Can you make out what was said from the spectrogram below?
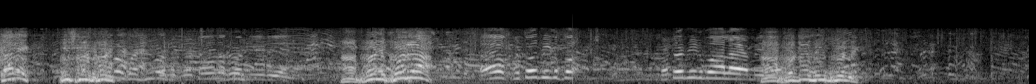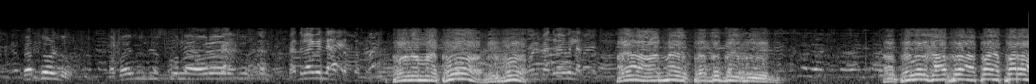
కానీ తీసుకోండి పోండి పోండిరా. ఆ, ఫోటో దిగిపో ఫోటో దిగిపోవాలా ఫోటో తీసుకోండి పెద్దోళ్ళు ఆ బైబిల్ తీసుకున్న ఎవరెవరు తీసుకున్న పెద్ద బైబిల్ అమ్మాయి పెద్ద పిల్లలకి అప్ప అప్ప ఎప్పారా?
